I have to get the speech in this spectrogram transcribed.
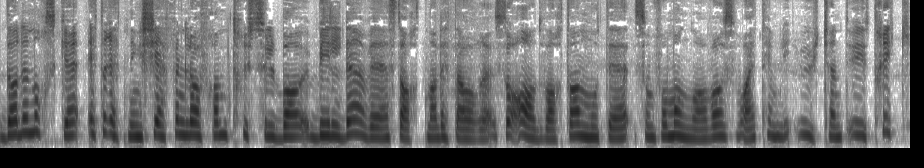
Da den norske etterretningssjefen la fram trusselbildet ved starten av dette året, så advarte han mot det som for mange av oss var et temmelig ukjent uttrykk,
